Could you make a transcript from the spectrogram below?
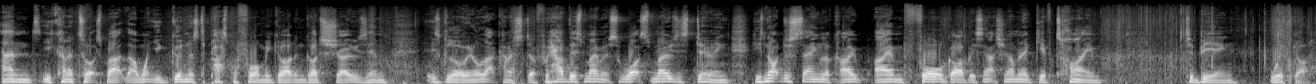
and he kind of talks about, I want your goodness to pass before me, God. And God shows him his glory and all that kind of stuff. We have this moment. So, what's Moses doing? He's not just saying, Look, I, I am for God, but he's saying, Actually, I'm going to give time to being with God.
